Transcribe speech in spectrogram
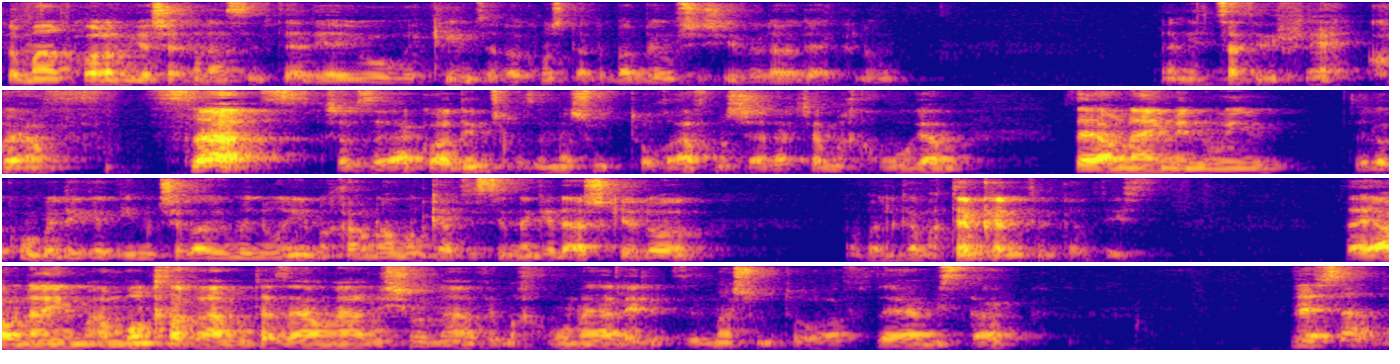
כלומר כל המגרשי חניה סינתטי היו ריקים, זה לא כמו שאתה בא ביום שישי ולא יודע כלום. ואני יצאתי לפני, הכל היה מפוצץ. עכשיו, זה רק אוהדים שלך, זה משהו מטורף, מה שהלך שם, מכרו גם, זה היה עונה עם מנויים. זה לא כמו בליגה ג' שלא היו מנויים, מכרנו המון כרטיסים נגד אשקלון, אבל גם אתם קניתם כרטיס. זה היה עונה עם המון חברי עמותה, זה היה העונה הראשונה, ומכרו מעל אלף, זה משהו מטורף. זה היה משחק, והפסדנו.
